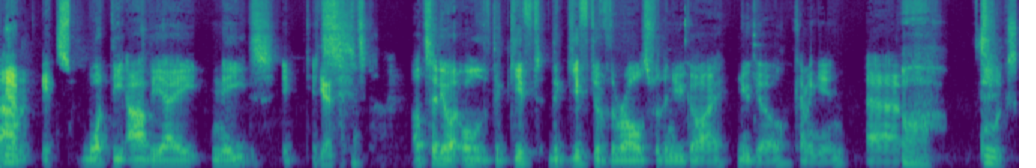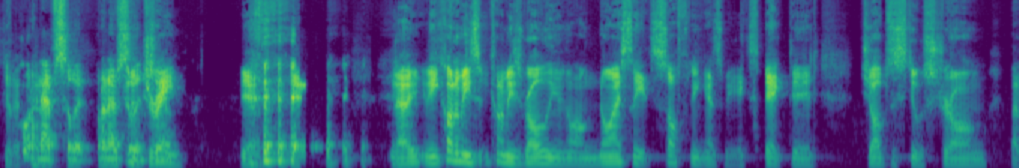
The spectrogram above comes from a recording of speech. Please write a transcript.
Yep. um it's what the rba needs it, it's, Yes. it's i'll tell you what all of the gift the gift of the roles for the new guy new girl coming in uh oh, looks good. what an absolute what an absolute dream. Yeah, yeah. you know the economy's economy's rolling along nicely. It's softening as we expected. Jobs are still strong, but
